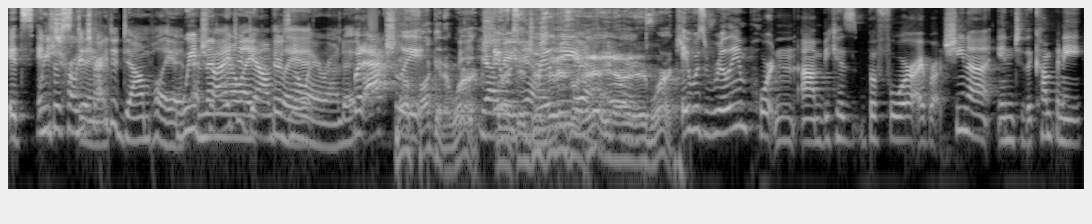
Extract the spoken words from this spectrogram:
it's We, interesting. tr- we tried to downplay it. We and tried we're to like, downplay There's no way around it. but actually, no, fuck it, it works. Yeah, like, it it, was just it is really- what it is. You know, it it, works. works. It was really important um, because before I brought Sheena into the company,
